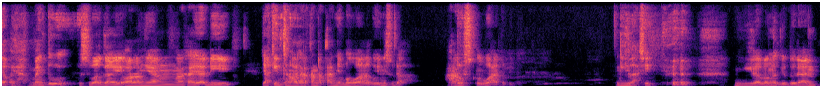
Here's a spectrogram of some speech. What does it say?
apa ya, Meng tuh sebagai orang yang rasanya diyakinkan oleh rekan-rekannya bahwa lagu ini sudah harus keluar gitu. Gila sih, gila banget gitu. Dan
